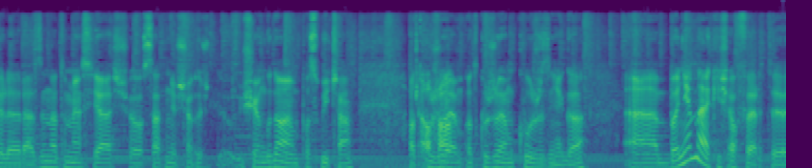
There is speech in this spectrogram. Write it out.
wiele razy. Natomiast ja się ostatnio sięgnąłem po Switcha, odkurzyłem, odkurzyłem kurz z niego, bo nie ma jakiejś oferty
